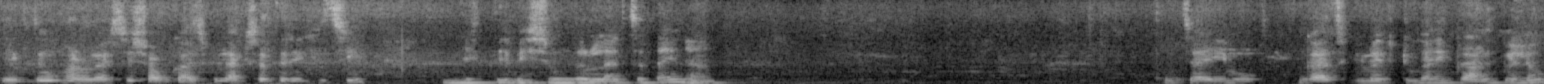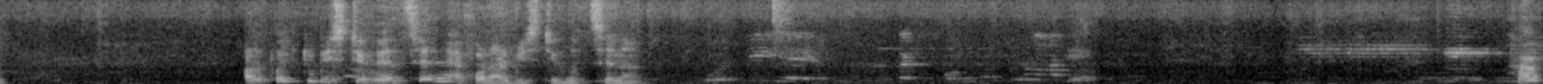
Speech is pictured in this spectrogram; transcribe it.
দেখতেও ভালো লাগছে। সব গাছগুলো একসাথে রেখেছি। দেখতে বেশ সুন্দর লাগছে তাই না? তো যাই হোক গাছগুলো একটুখানি প্রাণ পেল। অল্প একটু বৃষ্টি হয়েছে এখন আর বৃষ্টি হচ্ছে না। থাক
